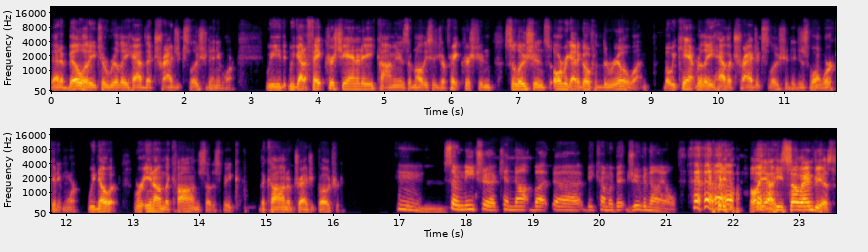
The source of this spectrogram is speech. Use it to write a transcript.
that ability to really have that tragic solution anymore we we got a fake Christianity, communism, and all these things are fake Christian solutions, or we got to go for the real one. But we can't really have a tragic solution. It just won't work anymore. We know it. We're in on the con, so to speak, the con of tragic poetry. Hmm. So Nietzsche cannot but uh, become a bit juvenile. oh, yeah. oh, yeah. he's so envious.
